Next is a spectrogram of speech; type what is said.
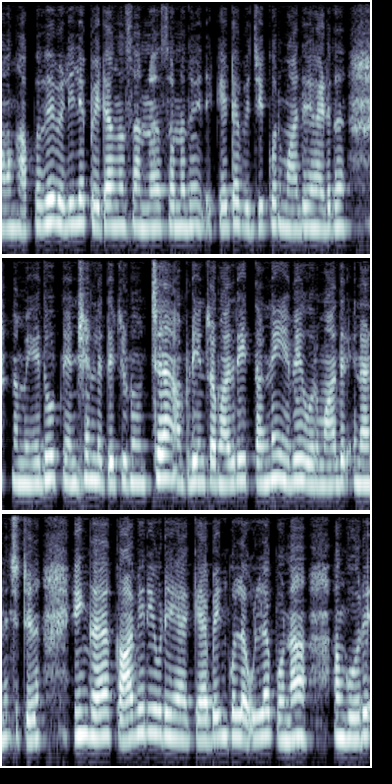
அவங்க அப்போவே வெளியில் போயிட்டாங்க சொன்ன சொன்னதும் இதை கேட்ட விஜய்க்கு ஒரு மாதிரி ஆகிடுது நம்ம ஏதோ டென்ஷனில் திட்டிடும் சே அப்படின்ற மாதிரி தன்னையவே ஒரு மாதிரி நினச்சிட்டு இங்கே காவேரியுடைய கேபின்குள்ளே உள்ளே போனால் அங்கே ஒரு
